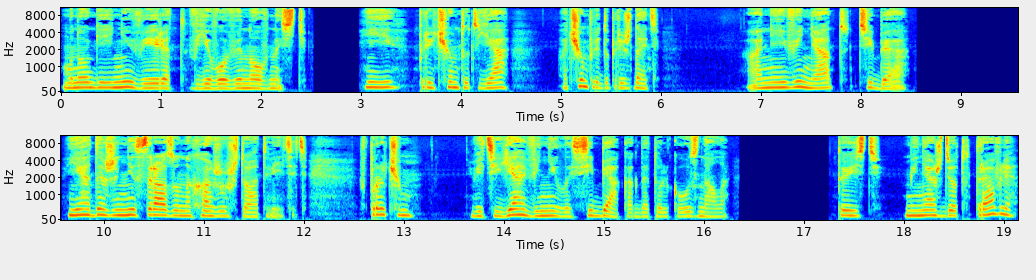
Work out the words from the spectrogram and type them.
многие не верят в его виновность. И при чем тут я? О чем предупреждать? Они винят тебя. Я даже не сразу нахожу, что ответить. Впрочем, ведь и я винила себя, когда только узнала. То есть меня ждет травля?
